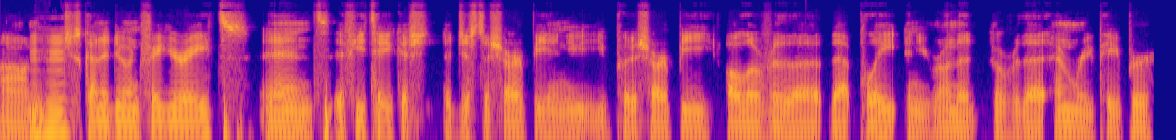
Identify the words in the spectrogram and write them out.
um, Mhm. just kind of doing figure eights. And if you take a sh- just a sharpie and you, you put a sharpie all over the that plate and you run it over the emery paper,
